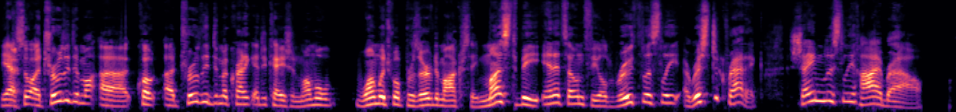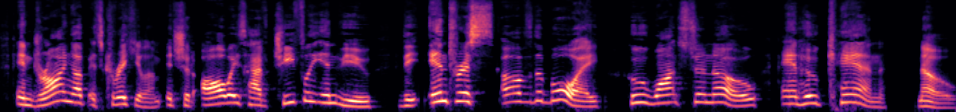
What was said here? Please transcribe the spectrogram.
Yeah. So a truly demo- uh, quote a truly democratic education, one will one which will preserve democracy, must be in its own field ruthlessly aristocratic, shamelessly highbrow. In drawing up its curriculum, it should always have chiefly in view the interests of the boy who wants to know and who can know.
